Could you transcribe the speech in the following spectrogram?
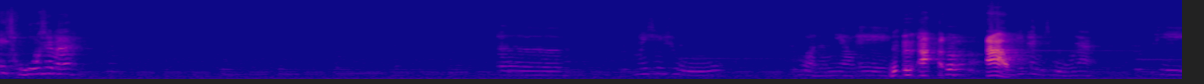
ให้ชู้ใช่ไหมเออไม่ใช่ชู้ผัวนางเงียวเองอะอ้าว คนที่เป็นชู้น่ะพี่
